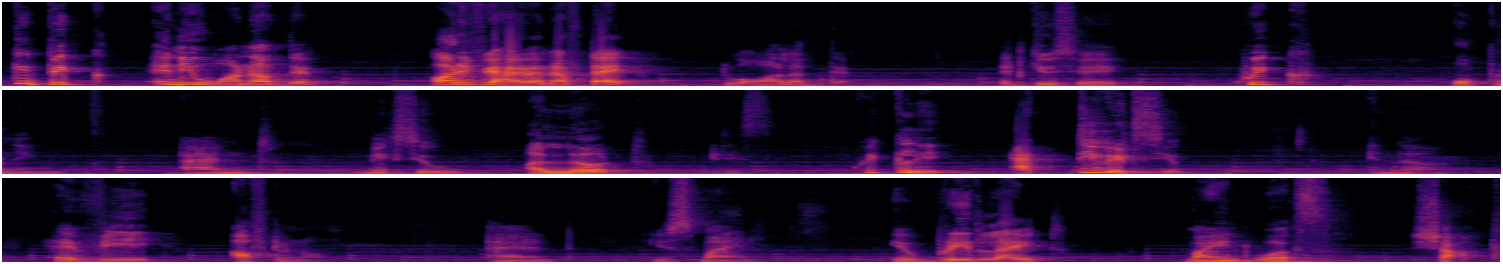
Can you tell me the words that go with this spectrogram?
You can pick any one of them, or if you have enough time, do all of them. That gives you a quick opening and makes you alert. It is quickly activates you in the heavy afternoon, and you smile, you breathe light, mind works sharp.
